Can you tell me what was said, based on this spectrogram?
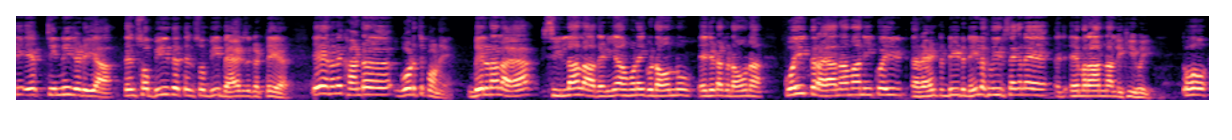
ਇਹ ਚੀਨੀ ਜਿਹੜੀ ਆ 320 ਤੇ 320 ਬੈਗਸ ਗੱਟੇ ਆ। ਇਹ ਇਹਨਾਂ ਨੇ ਖੰਡ ਗੁੜ ਚ ਪਾਉਣੇ। ਬੇਲਣਾ ਲਾਇਆ, ਸੀਲਾਂ ਲਾ ਦੇਣੀਆਂ ਹੁਣੇ ਗੋਡਾਊਨ ਨੂੰ। ਇਹ ਜਿਹੜਾ ਗੋਡਾਊਨ ਆ, ਕੋਈ ਕਿਰਾਇਆਨਾਮਾ ਨਹੀਂ, ਕੋਈ ਰੈਂਟ ਡੀਡ ਨਹੀਂ ਲਖਵੀਰ ਸਿੰਘ ਨੇ ਇਮਰਾਨ ਨਾਲ ਲਿਖੀ ਹੋਈ। ਤੋ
